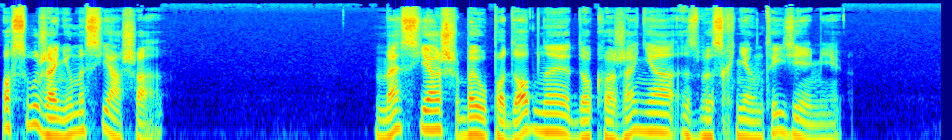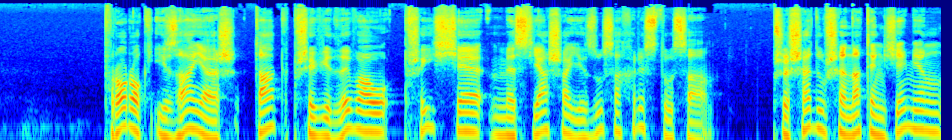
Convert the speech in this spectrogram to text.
o służeniu Mesjasza. Mesjasz był podobny do korzenia z wyschniętej ziemi. Prorok Izajasz tak przewidywał przyjście Mesjasza Jezusa Chrystusa. Przyszedłszy na tę ziemię,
